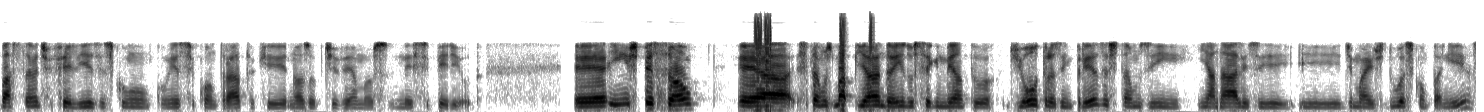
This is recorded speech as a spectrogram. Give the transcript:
bastante felizes com, com esse contrato que nós obtivemos nesse período. É, em inspeção, é, estamos mapeando ainda o segmento de outras empresas, estamos em, em análise de mais duas companhias.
